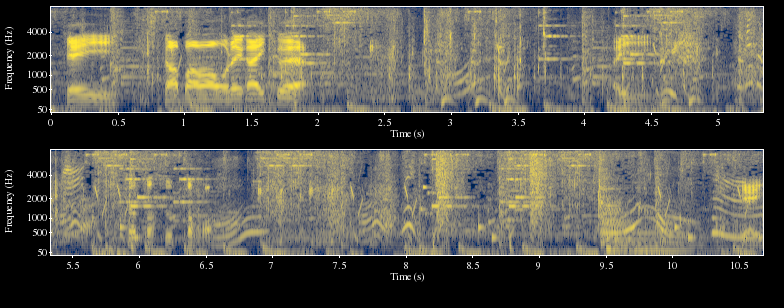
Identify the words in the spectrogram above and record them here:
ッケー。近場は俺が行く。はい。ちょっとすっとこ。オッケー。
